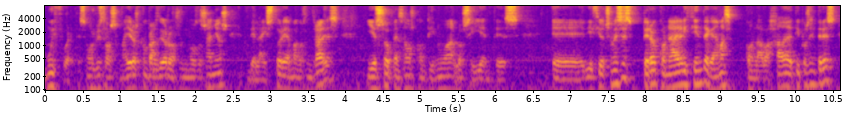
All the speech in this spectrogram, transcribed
muy fuertes. Hemos visto las mayores compras de oro en los últimos dos años de la historia de bancos centrales y eso pensamos continúa los siguientes 18 meses, pero con el aliciente que además con la bajada de tipos de interés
